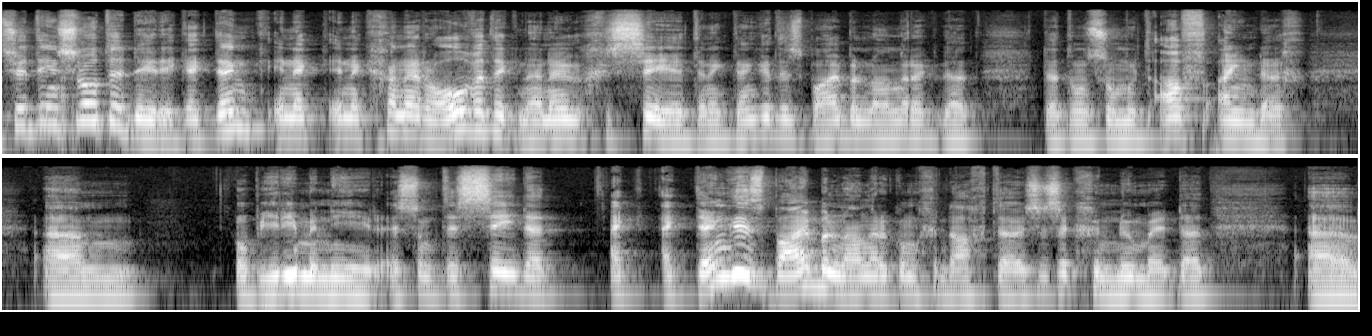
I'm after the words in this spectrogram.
so ten slotte Derek, ek dink en ek en ek gaan herhaal wat ek nou-nou gesê het en ek dink dit is baie belangrik dat dat ons hom moet afeindig. Ehm um, op hierdie manier is om te sê dat ek ek dink dit is baie belangrik om gedagte hou soos ek genoem het dat uh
